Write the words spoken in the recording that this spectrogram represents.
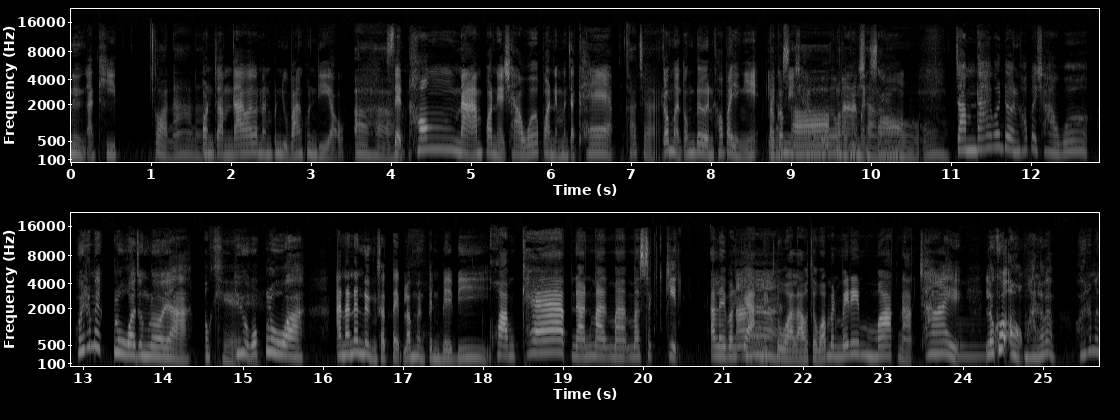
หนึ่งอาทิตย์ก่อนหน้านั้นปอนจำได้ว่าตอนนั้นปอนอยู่บ้านคนเดียวอ่าฮะเสร็จห้องน้ำปอนเนี่ย shower ปอนเนี่ยมันจะแคบเข้าใจก็เหมือนต้องเดินเข้าไปอย่างนี้ แล้วก็มี shower แล้วมาเหมือนซอกอืมจำได้ว่าเดินเข้าไป shower เฮ้ยทำไมกลัวจังเลยอะโอเคอยู่ๆก็กลัว อันนั้นน่ะหนึ่ง step แล้วเหมือนเป็น baby ความแคบนั้นมามามาสะกิดอะไรบางอย่างอ่าในตัวเรา แต่ว่ามันไม่ได้มากนักใช่อืมแล้วก็ออกมาแล้วแบบเฮ้ยทำไม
